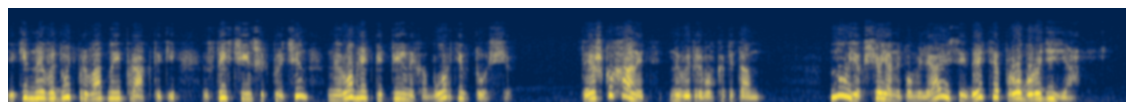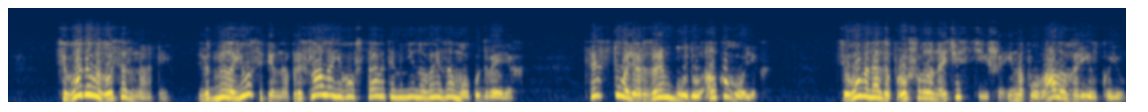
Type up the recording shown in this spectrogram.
які не ведуть приватної практики, з тих чи інших причин не роблять підпільних абортів тощо. Теж коханець, не витримав капітан. Ну, якщо я не помиляюся, йдеться про бородія. Цього довелося знати. Людмила Йосипівна прислала його вставити мені новий замок у дверях. Це столяр з Рембуду, алкоголік. Цього вона запрошувала найчастіше і напувала горілкою.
